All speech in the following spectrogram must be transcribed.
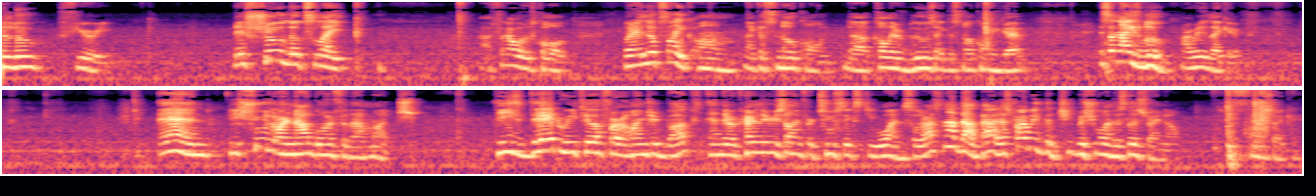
Blue Fury. This shoe looks like I forgot what it's called, but it looks like um like a snow cone. The color of blue is like the snow cone you get. It's a nice blue. I really like it. And these shoes are not going for that much. These did retail for a hundred bucks, and they're currently reselling for two sixty one. So that's not that bad. That's probably the cheapest shoe on this list right now. One second.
